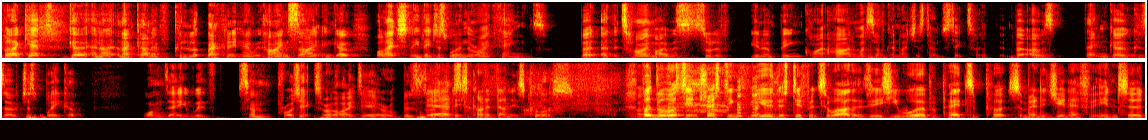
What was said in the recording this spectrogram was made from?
But I kept going, and I, and I kind of can look back on it now with hindsight and go, well, actually, they just weren't the right things. But at the time, I was sort of, you know, being quite hard on myself, going, I just don't stick to it. But I was letting go because I would just wake up one day with some project or idea or business. Yeah, it's kind of done its course. But but what's interesting for you that's different to others is you were prepared to put some energy and effort into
